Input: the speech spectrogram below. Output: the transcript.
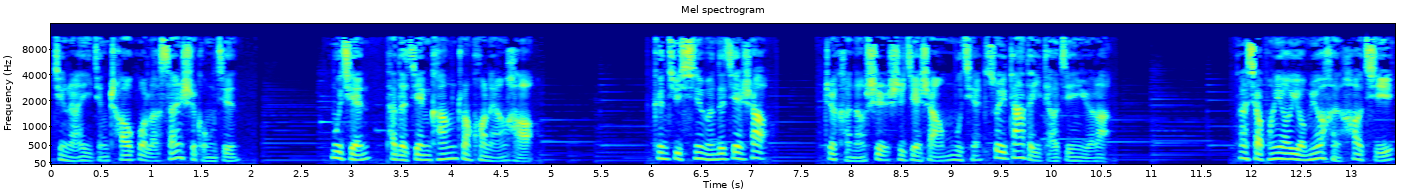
竟然已经超过了三十公斤。目前，它的健康状况良好。根据新闻的介绍，这可能是世界上目前最大的一条金鱼了。那小朋友有没有很好奇，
